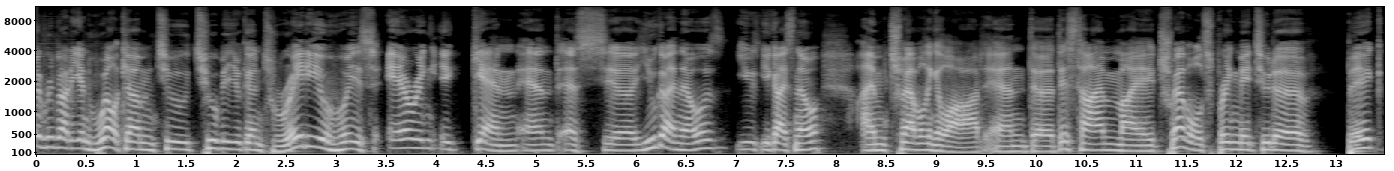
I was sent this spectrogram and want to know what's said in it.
everybody, and welcome to Be Jugend Radio, who is airing again. And as uh, you guys know, you, you guys know, I'm traveling a lot, and uh, this time my travels bring me to the Big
